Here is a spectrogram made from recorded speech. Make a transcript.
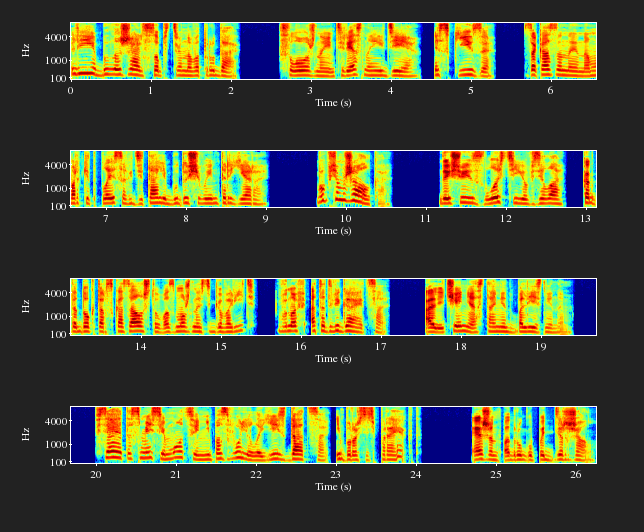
Лии было жаль собственного труда. Сложная, интересная идея, эскизы, заказанные на маркетплейсах детали будущего интерьера. В общем, жалко. Да еще и злость ее взяла, когда доктор сказал, что возможность говорить вновь отодвигается, а лечение станет болезненным. Вся эта смесь эмоций не позволила ей сдаться и бросить проект. Эжен подругу поддержал.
